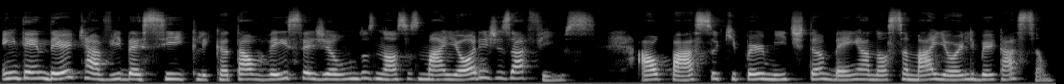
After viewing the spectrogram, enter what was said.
Entender que a vida é cíclica talvez seja um dos nossos maiores desafios, ao passo que permite também a nossa maior libertação.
